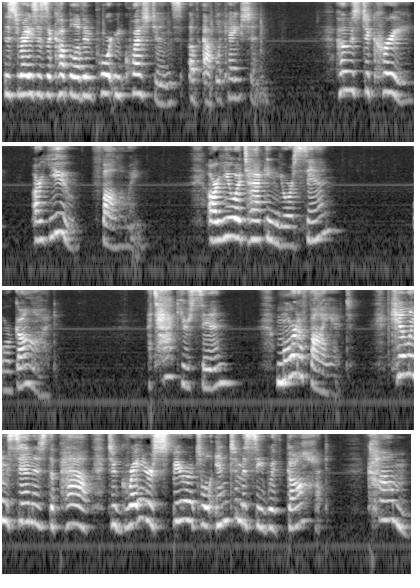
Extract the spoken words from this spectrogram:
This raises a couple of important questions of application. Whose decree are you following? Are you attacking your sin or God? Attack your sin, mortify it. Killing sin is the path to greater spiritual intimacy with God. Come,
